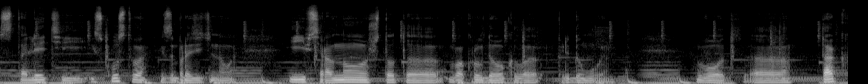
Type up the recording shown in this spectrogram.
столетий искусства изобразительного и все равно что-то вокруг да около придумываем. Вот. А так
